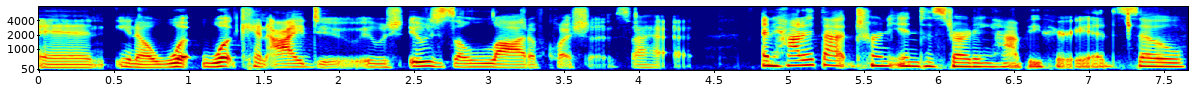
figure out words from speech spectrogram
And you know what what can i do? It was it was just a lot of questions i had and how did that turn into starting Happy Period? So,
